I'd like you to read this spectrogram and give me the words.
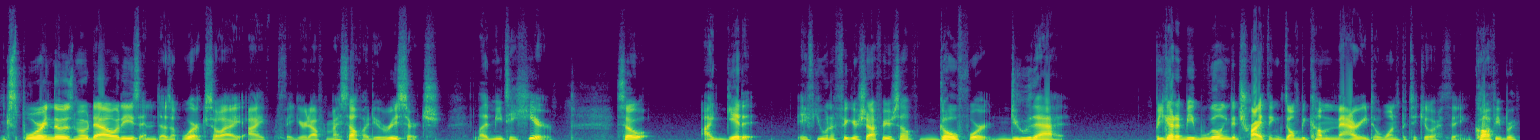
exploring those modalities and it doesn't work. So I, I figure it out for myself. I do research. Led me to here. So I get it. If you want to figure shit out for yourself, go for it. Do that. But you got to be willing to try things. Don't become married to one particular thing. Coffee break.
